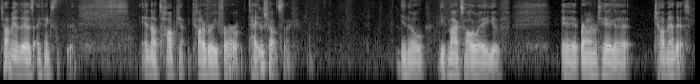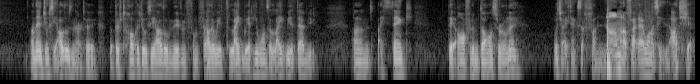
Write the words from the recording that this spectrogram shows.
Chad Mendes, I think, in that top ca- category for title shots. Like, you know, you've Max Holloway, you've uh, Brian Ortega, Chad Mendes. And then Jose Aldo's in there too. But there's talk of Jose Aldo moving from featherweight to lightweight. He wants a lightweight debut. And I think they offered him Don Cerrone, which I think is a phenomenal fight. I want to see that shit.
